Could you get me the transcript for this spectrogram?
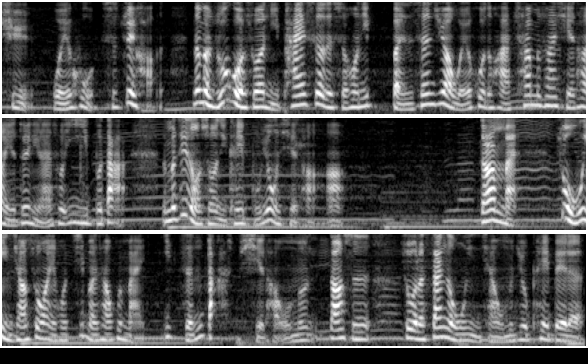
去维护是最好的。那么如果说你拍摄的时候你本身就要维护的话，穿不穿鞋套也对你来说意义不大。那么这种时候你可以不用鞋套啊。当然买做无影墙做完以后，基本上会买一整打鞋套。我们当时做了三个无影墙，我们就配备了。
